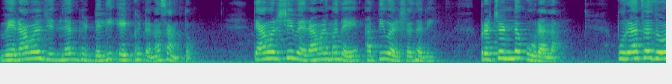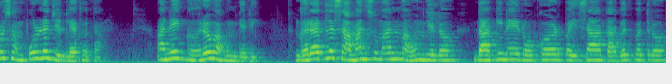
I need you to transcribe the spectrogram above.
वेरावळ जिल्ह्यात घडलेली एक घटना सांगतो. त्या वर्षी वेरावळमध्ये अतिवर्षा झाली. प्रचंड पूर आला. पुराचा जोर संपूर्ण जिल्ह्यात होता. अनेक घरं वाहून गेली. घरातलं सामान सुमान वाहून गेलं. दागिने रोकड पैसा कागदपत्र.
